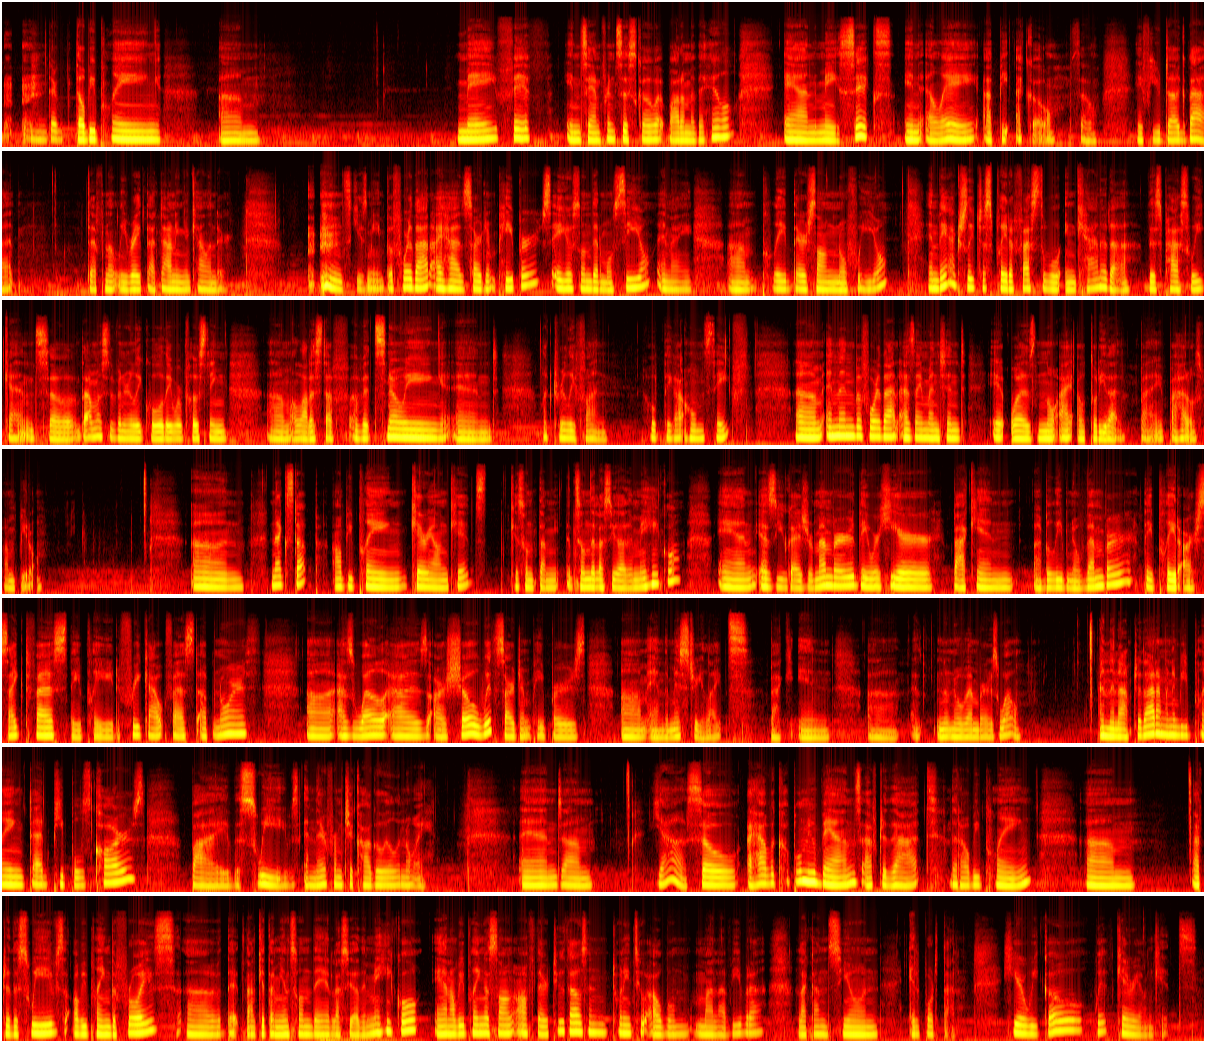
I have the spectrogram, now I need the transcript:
They'll be playing um, May 5th in San Francisco at Bottom of the Hill and May 6th in LA at the Echo. So if you dug that, definitely write that down in your calendar. Excuse me. Before that, I had Sergeant Papers, Ellos son de Hermosillo, and I um, played their song No Fui Yo. And they actually just played a festival in Canada this past weekend. So that must have been really cool. They were posting um, a lot of stuff of it snowing and looked really fun. Hope they got home safe. Um, and then before that, as I mentioned, it was No Hay Autoridad by Pájaros Vampiro. Um, next up, I'll be playing Carry On Kids, que son, tami- son de la Ciudad de Mexico. And as you guys remember, they were here back in, I believe, November. They played our Psyched Fest, they played Freak Out Fest up north, uh, as well as our show with Sergeant Papers um, and the Mystery Lights back in uh, November as well. And then after that, I'm going to be playing Dead People's Cars by the Sweeves, and they're from Chicago, Illinois. And um, yeah, so I have a couple new bands after that that I'll be playing. Um, after the Sweeves, I'll be playing the Froys, uh, that, que también son de la Ciudad de Mexico, and I'll be playing a song off their 2022 album Mala Vibra, la canción El Portal. Here we go with Carry On Kids.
